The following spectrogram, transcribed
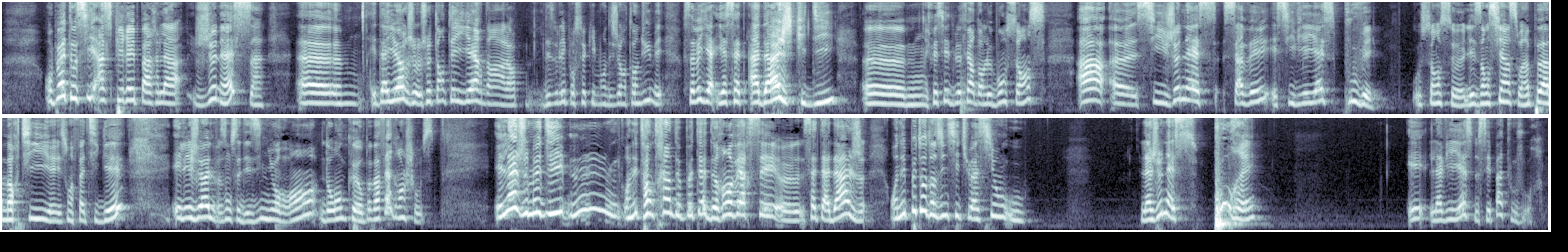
On peut être aussi inspiré par la jeunesse. Euh, et d'ailleurs, je, tentais hier, dans, alors désolé pour ceux qui m'ont déjà entendu, mais vous savez, il y, a, il y a cet adage qui dit, il faut essayer de le faire dans le bon sens, à euh, si jeunesse savait et si vieillesse pouvait. Au sens, euh, les anciens sont un peu amortis et sont fatigués, et les jeunes, de toute façon, c'est des ignorants, donc euh, on ne peut pas faire grand-chose. Et là, je me dis, hmm, on est en train de peut-être de renverser cet adage. On est plutôt dans une situation où la jeunesse pourrait et la vieillesse ne sait pas toujours.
